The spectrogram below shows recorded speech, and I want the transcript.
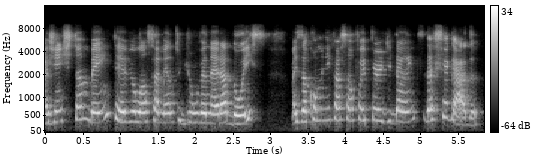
a gente também teve o lançamento de um Venera 2, mas a comunicação foi perdida antes da chegada.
